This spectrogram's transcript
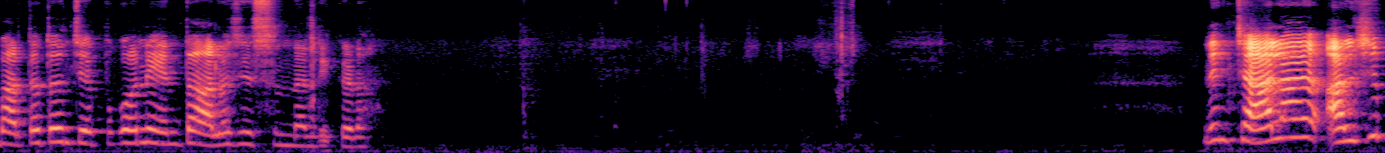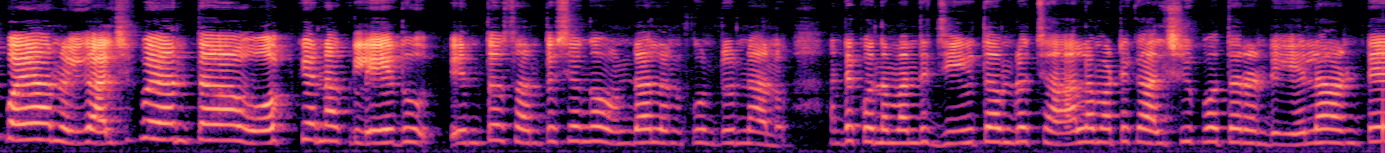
భర్తతో చెప్పుకొని ఎంతో ఆలోచిస్తుందండి ఇక్కడ. నేను చాలా అలసిపోయాను. ఇక అలసిపోయేంత ఓపిక నాకు లేదు. ఎంతో సంతోషంగా ఉండాలనుకుంటున్నాను. అంటే కొంతమంది జీవితంలో చాలా మట్టుకు అలసిపోతారండి. ఎలా అంటే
